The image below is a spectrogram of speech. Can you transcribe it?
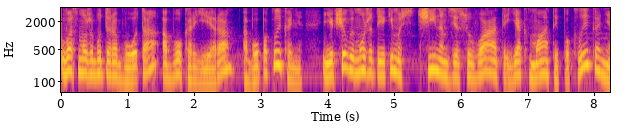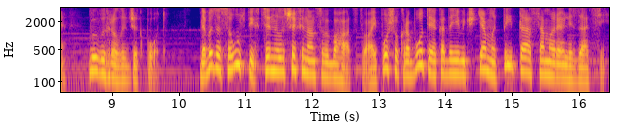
У вас може бути робота або кар'єра, або покликання. І якщо ви можете якимось чином з'ясувати, як мати покликання, ви виграли джекпот. Для Безоса успіх це не лише фінансове багатство, а й пошук роботи, яка дає відчуття мети та самореалізації.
